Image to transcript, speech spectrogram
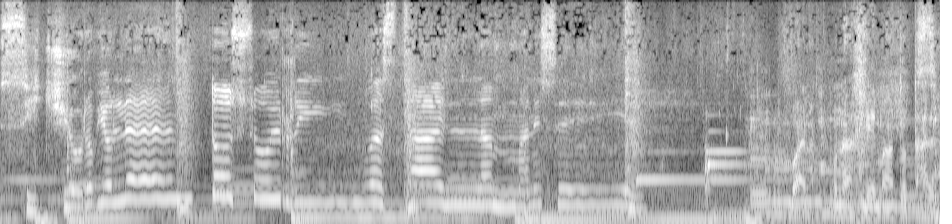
Si lloro violento, soy río hasta el amanecer. Bueno, una gema total.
